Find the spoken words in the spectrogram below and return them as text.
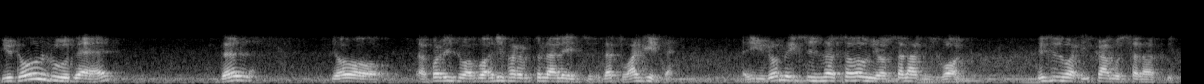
you don't do that then your according to Abu Hanifa rahmatullah that's wajib that you don't make sajda salam, your salat is gone. This is what ikamu salat means.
